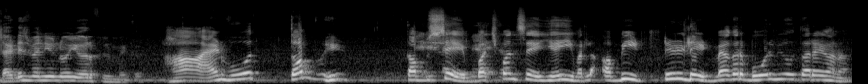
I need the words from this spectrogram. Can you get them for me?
that is when you know you are film maker हाँ एंड वो तब ही तब से बचपन से यही मतलब अभी टिल डेट मैं अगर बोर भी होता रहेगा ना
